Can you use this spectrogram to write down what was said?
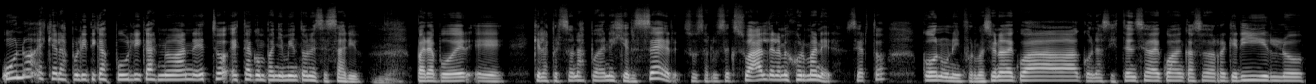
Uno es que las políticas públicas no han hecho este acompañamiento necesario para poder eh, que las personas puedan ejercer su salud sexual de la mejor manera, ¿cierto? Con una información adecuada, con asistencia adecuada en caso de requerirlo,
